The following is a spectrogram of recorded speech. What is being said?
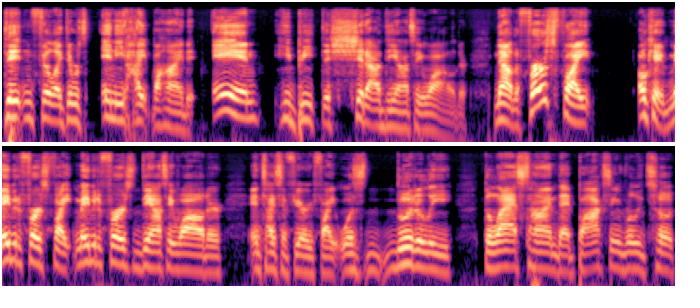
didn't feel like there was any hype behind it. And he beat the shit out of Deontay Wilder. Now, the first fight, okay, maybe the first fight, maybe the first Deontay Wilder and Tyson Fury fight was literally the last time that boxing really took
